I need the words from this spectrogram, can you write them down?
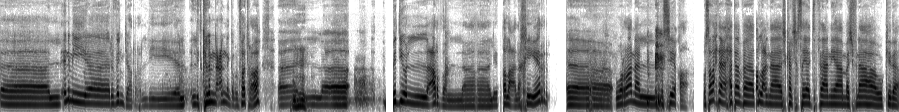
آه الانمي آه Revenger اللي اللي تكلمنا عنه قبل فترة آه آه فيديو العرض ال- آه، اللي طلع الأخير آه ورانا الموسيقى. وصراحة حتى طلع لنا أشكال شخصيات ثانية ما شفناها وكذا.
